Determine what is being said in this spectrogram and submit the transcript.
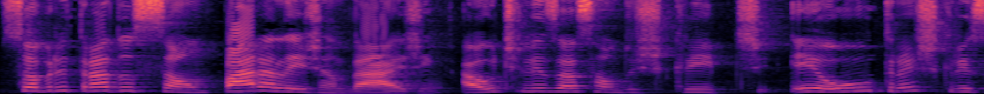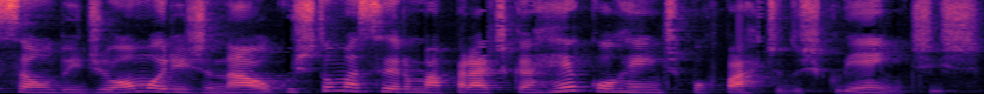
Sobre tradução para legendagem, a utilização do script e ou transcrição do idioma original costuma ser uma prática recorrente por parte dos clientes?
